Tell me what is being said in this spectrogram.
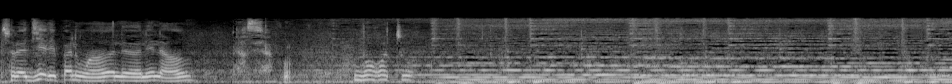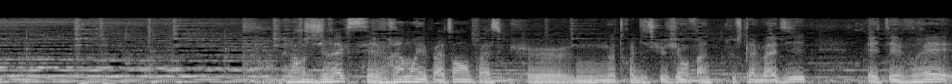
Cela dit, elle est pas loin, elle, elle est là. Hein. Merci à vous. Bon retour. Alors je dirais que c'est vraiment épatant parce que notre discussion, enfin tout ce qu'elle m'a dit était vrai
